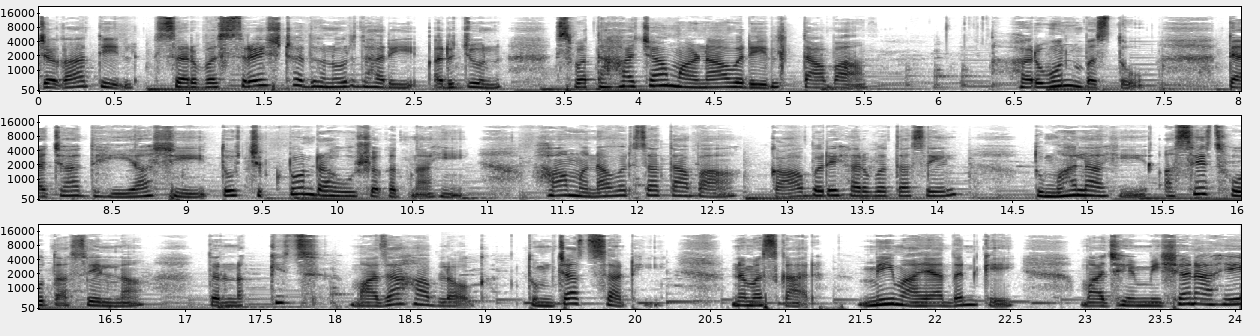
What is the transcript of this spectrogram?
जगातील सर्वश्रेष्ठ धनुर्धारी अर्जुन स्वतःच्या मनावरील ताबा हरवून बसतो. त्याच्या ध्येयाशी तो चिकटून राहू शकत नाही. हा मनावरचा ताबा का बरे हरवत असेल? तुम्हालाही असेच होत असेल ना? तर नक्कीच माझा हा ब्लॉग तुमच्याचसाठी. नमस्कार मी माया दनके माझे मिशन आहे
